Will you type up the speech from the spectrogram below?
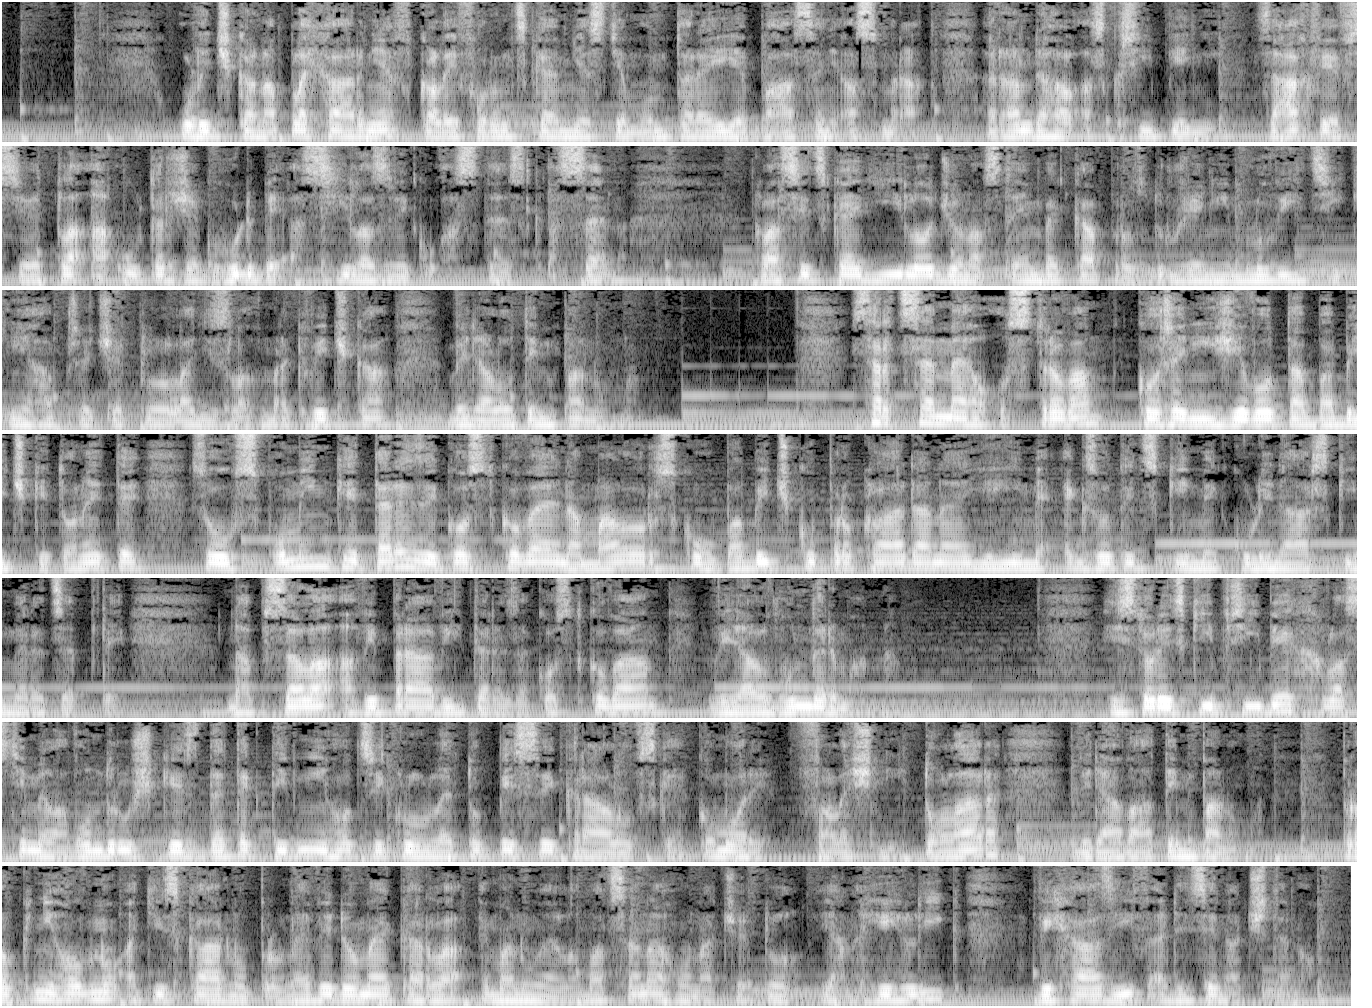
Ulička na plechárně v kalifornském městě Monterey je báseň a smrad, randál a skřípění, záchvěv světla a útržek hudby a síla zvyku a stesk a sen. Klasické dílo Johna Steinbecka pro združení Mluvící kniha přečetl Ladislav Mrkvička, vydalo Tympanum. Srdce mého ostrova, koření života babičky Tonity jsou vzpomínky Terezy Kostkové na malorskou babičku prokládané jejími exotickými kulinářskými recepty. Napsala a vypráví Tereza Kostková, vydal Wunderman. Historický příběh Vlastimila Vondrušky z detektivního cyklu Letopisy Královské komory Falešný tolar vydává Tympanum. Pro knihovnu a tiskárnu pro nevidomé Karla Emanuela Macana ho načetl Jan Hihlík, vychází v edici načteno.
